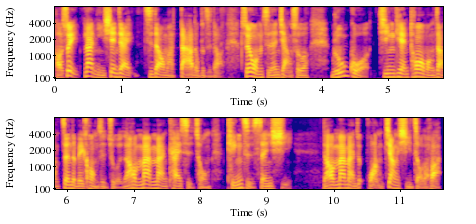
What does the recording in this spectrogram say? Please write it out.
好，所以那你现在知道吗？大家都不知道，所以我们只能讲说，如果今天通货膨胀真的被控制住了，然后慢慢开始从停止升息。然后慢慢就往降息走的话，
